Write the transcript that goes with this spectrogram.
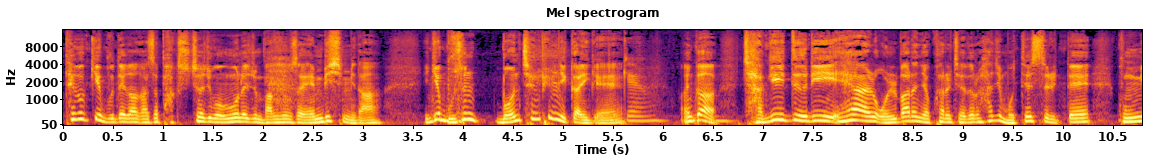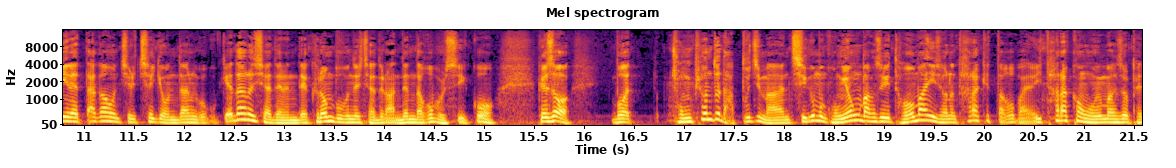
태극기 부대가 가서 박수 쳐주고 응원해준 방송사가 MBC입니다. 이게 무슨 뭔 창피입니까 이게? 그러게요. 그러니까 자기들이 해야 할 올바른 역할을 제대로 하지 못했을 때 국민의 따가운 질책이 온다는 거고 깨달으셔야 되는데 그런 부분들이 제대로 안 된다고 볼 수 있고 그래서 뭐 종편도 나쁘지만 지금은 공영방송이 더 많이 저는 타락했다고 봐요. 이 타락한 공영방송을 배-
